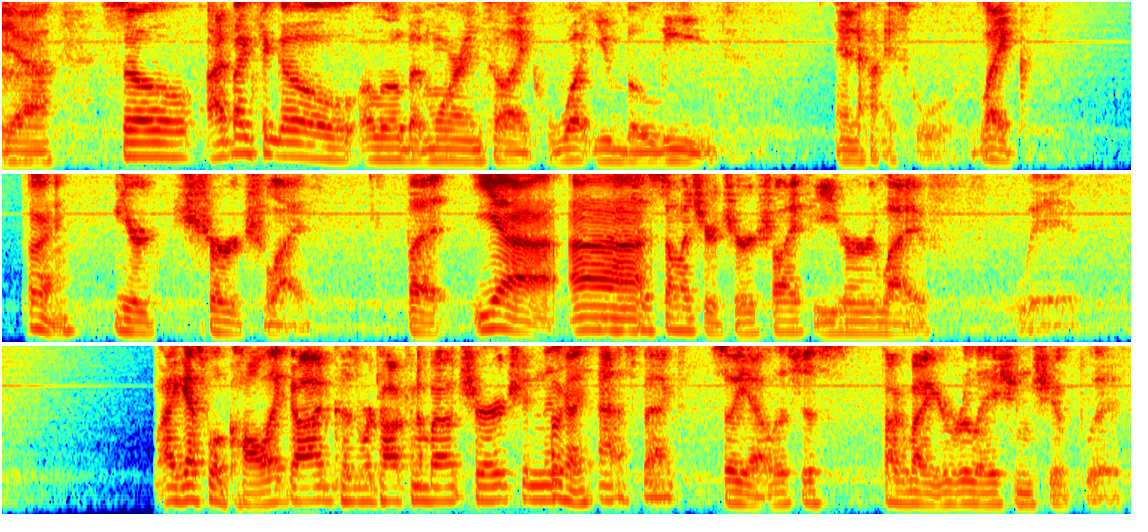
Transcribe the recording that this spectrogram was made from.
yeah. So I'd like to go a little bit more into like what you believed in high school, like okay. your church life, but Yeah. not Uh, just so much your church life, your life with. I guess we'll call it God because we're talking about church in this Okay. aspect. So yeah, let's just talk about your relationship with.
